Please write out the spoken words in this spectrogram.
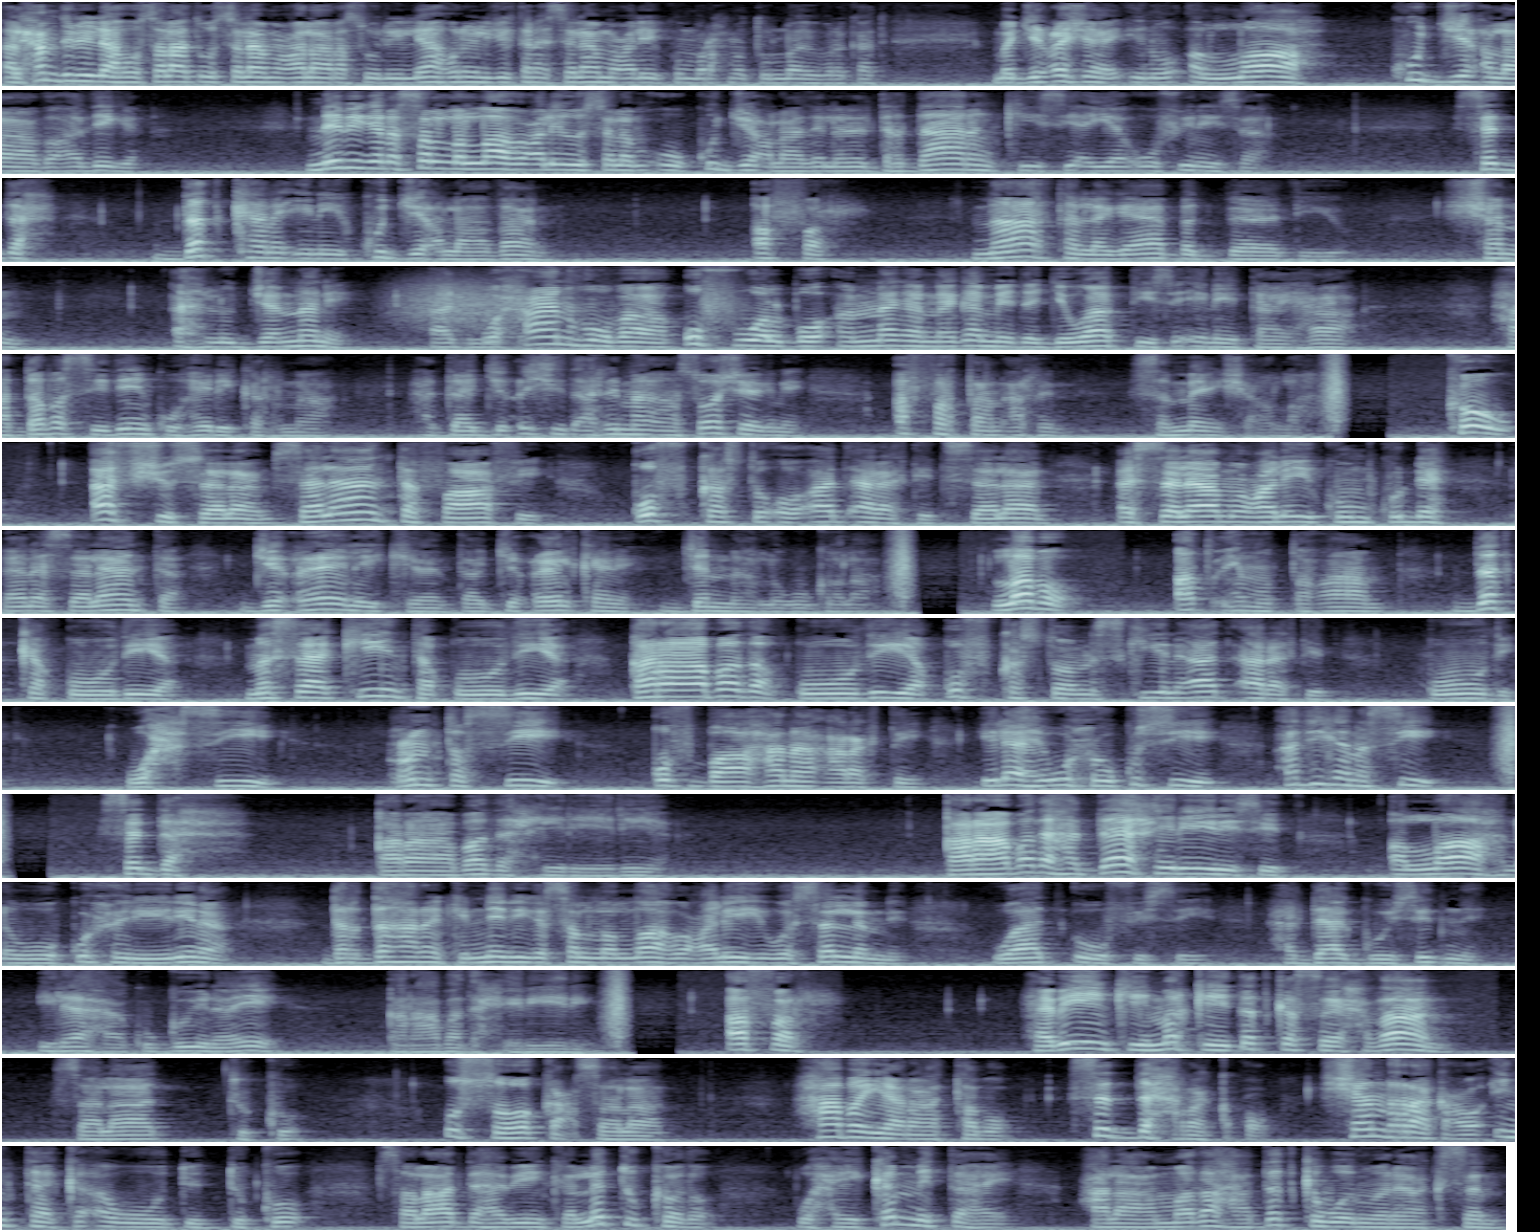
alxamdu lilah wsalaatu wasalaamu calaa rasuuliillah walana joogtaan assalaamu calaykum waraxmat ullahi wabarakaatu ma jeceshahay inuu allah ku jeclaado adiga nebigana sala allahu calayhi wasalam uu ku jeclaaday lana dardaarankiisii ayaa oofinaysaa saddex dadkana inay ku jeclaadaan afar naarta lagaa badbaadiyo shan ahlu jannane waxaan hubaa qof walboo annaga naga mida jawaabtiisa inay tahay haa haddaba sideen ku heli karnaa. Haddaad jeceshid arrimaha aan soo sheegnay afartan arrin. Samee insha allah. Kow afshu salaam. Salaanta faafi. Qof kasta oo aad aragtid salaan. Assalaamu calaykum ku dheh. Lana salaanta jeceelay keentaa jeceelkane jannaa lagu galaa labo adcimu tacaam. Dadka quudiya masaakiinta quudiya qaraabada quudiya qof kastoo maskiin aad aragtid quudi wax sii cunta sii qof baahanaa aragtay. Ilaahay wuxuu ku siiyey adigana sii. Saddex qaraabada xiriiriya. Qaraabada haddaa xiriirisid allahna wuu ku xiriirinaa dardaaranka nebiga sala allahu calayhi wasalamne waad oofisay haddaa goysidne ilaahaa ku goynaaye qaraabada xiriiri. Afar habeenkii markay dadka seexdaan salaad tuko. U soo kac salaad. Haba yaraatabo. Saddex ragco shan ragco intaa ka awoodid tuko. Salaada habeenka la tukado waxay ka mid tahay calaamadaha dadka wan wanaagsan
